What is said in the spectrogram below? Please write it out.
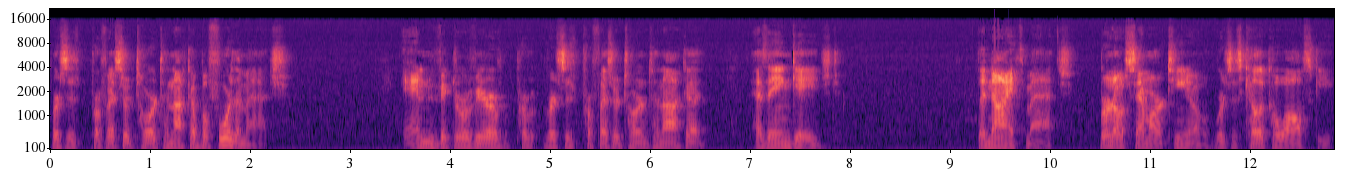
versus Professor Toru Tanaka before the match. And Victor Rivera versus Professor Toru Tanaka as they engaged. The ninth match, Bruno Sammartino versus Killer Kowalski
